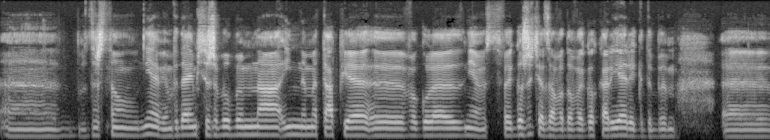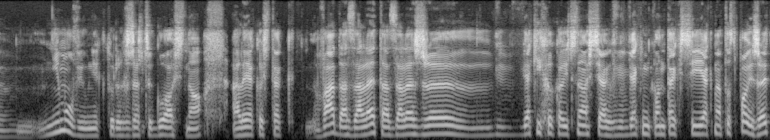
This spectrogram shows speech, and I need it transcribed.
E, Zresztą nie wiem, wydaje mi się, że byłbym na innym etapie e, w ogóle, nie wiem, swojego życia zawodowego, kariery, gdybym e, nie mówił niektórych rzeczy głośno, ale jakoś tak wada, zaleta zależy w jakich okolicznościach, w jakim kontekście jak na to spojrzeć.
